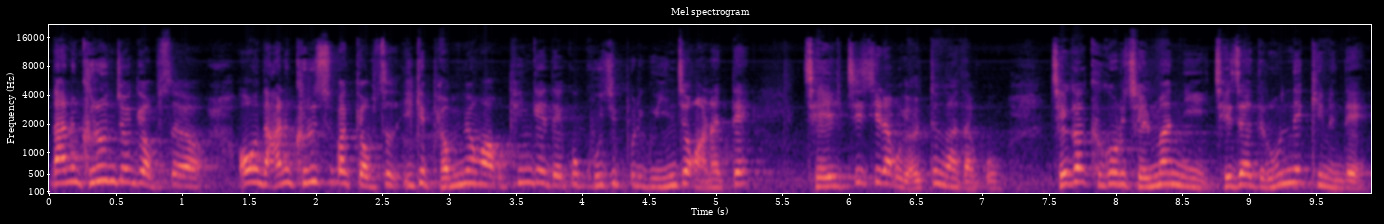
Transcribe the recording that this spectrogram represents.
나는 그런 적이 없어요. 어 나는 그럴 수밖에 없어. 이게 변명하고 핑계대고 고집 부리고 인정 안 할 때 제일 찌질하고 열등하다고. 제가 그거로 제일 많이 제자들을 혼내키는데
